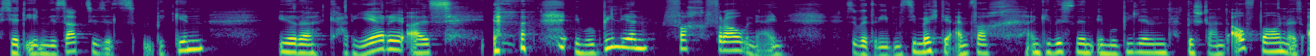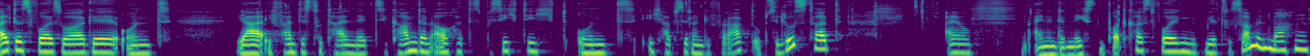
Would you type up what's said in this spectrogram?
Sie hat eben gesagt, sie ist jetzt am Beginn ihrer Karriere als Immobilienfachfrau. Nein, ist übertrieben. Sie möchte einfach einen gewissen Immobilienbestand aufbauen als Altersvorsorge und ja, ich fand es total nett. Sie kam dann auch, hat es besichtigt und ich habe sie dann gefragt, ob sie Lust hat, einen der nächsten Podcast-Folgen mit mir zusammen machen,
